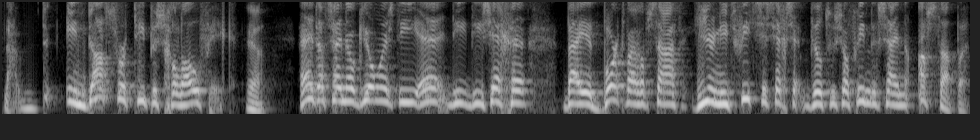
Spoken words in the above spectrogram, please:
Nou, in dat soort types geloof ik. ja. Hè, dat zijn ook jongens die, hè, die, die zeggen bij het bord waarop staat hier niet fietsen, zeggen ze, wilt u zo vriendelijk zijn afstappen?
